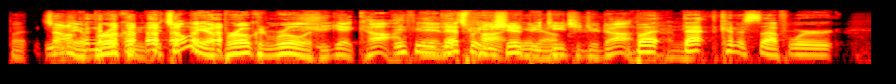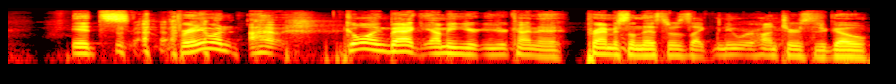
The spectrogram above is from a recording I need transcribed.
But It's only a broken. It's only a broken rule if you get caught. If you Yeah, get that's what you should you be know. teaching your daughter. but I mean, that kind of stuff where it's for anyone I, going back. I mean, your your kind of premise on this was like newer hunters to go,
